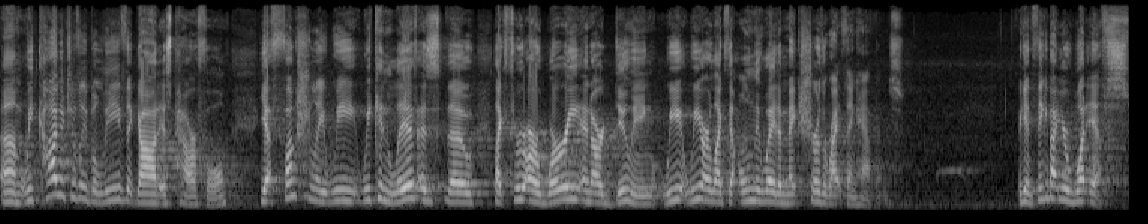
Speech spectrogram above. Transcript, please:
Um, we cognitively believe that God is powerful, yet functionally we, we can live as though, like through our worry and our doing, we, we are like the only way to make sure the right thing happens. Again, think about your what ifs.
